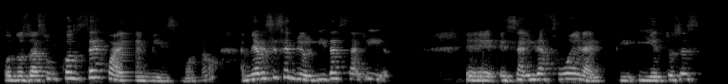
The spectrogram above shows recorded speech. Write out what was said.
pues, nos das un consejo ahí mismo, ¿no? A mí a veces se me olvida salir, eh, salir afuera y, y, entonces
